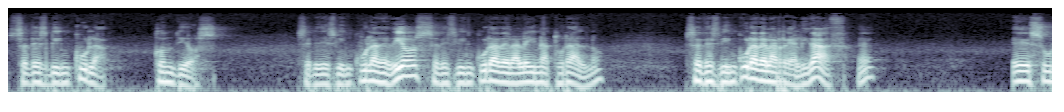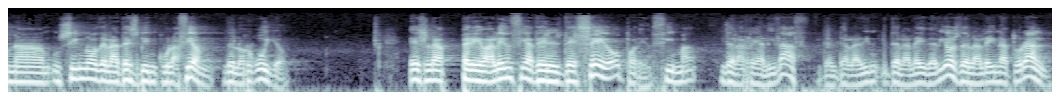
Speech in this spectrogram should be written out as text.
se desvincula con Dios, se desvincula de Dios, se desvincula de la ley natural, ¿no? Se desvincula de la realidad. ¿eh? Es una, un signo de la desvinculación, del orgullo es la prevalencia del deseo por encima de la realidad, del- de, la, de la ley de Dios, de la ley natural.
